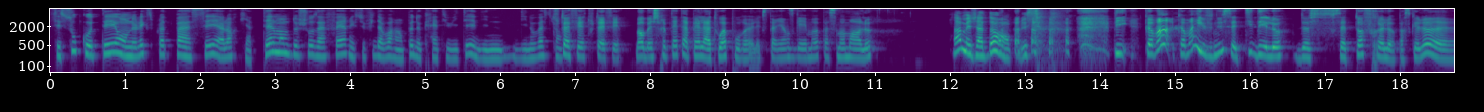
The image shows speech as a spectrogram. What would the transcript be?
c'est sous-côté, on ne l'exploite pas assez, alors qu'il y a tellement de choses à faire, il suffit d'avoir un peu de créativité et d'innovation. Tout à fait, tout à fait. Bon, ben je ferai peut-être appel à toi pour l'expérience Game Up à ce moment-là. Ah, mais j'adore en plus. Puis comment, comment est venue cette idée-là, de cette offre-là? Parce que là, euh,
